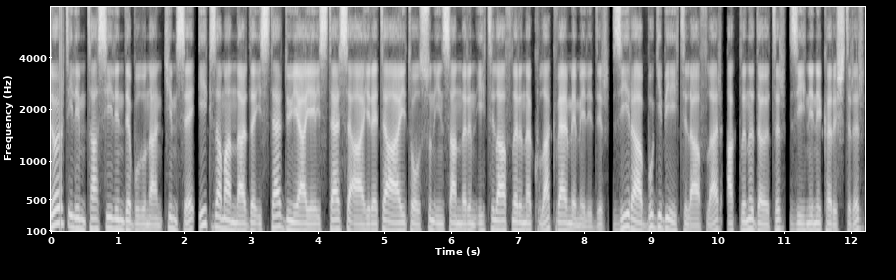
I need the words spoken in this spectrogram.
4 ilim tahsilinde bulunan kimse, ilk zamanlarda ister dünyaya isterse ahirete ait olsun insanların ihtilaflarına kulak vermemelidir. Zira bu gibi ihtilaflar, aklını dağıtır, zihnini karıştırır,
